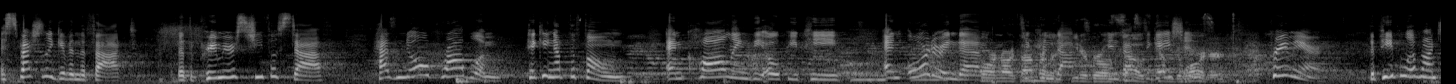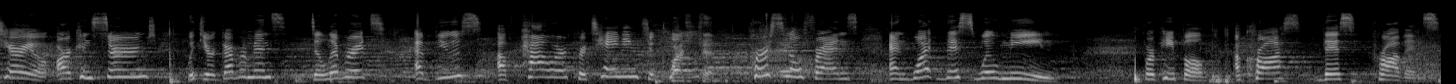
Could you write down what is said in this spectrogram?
especially given the fact that the Premier's Chief of Staff has no problem picking up the phone and calling the OPP and ordering them to conduct Peterborough investigations. South, Premier, the people of Ontario are concerned with your government's deliberate abuse of power pertaining to close Question. personal friends and what this will mean for people across this province.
